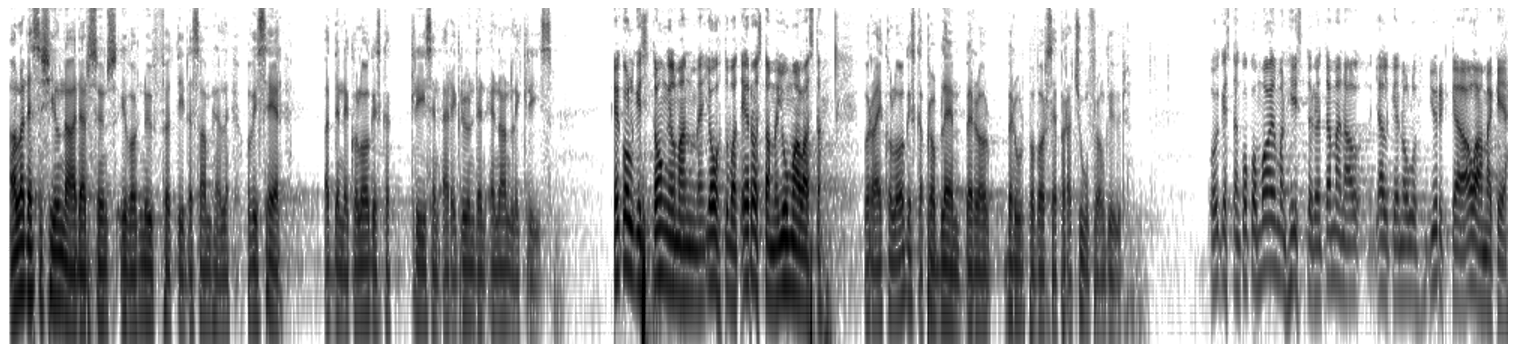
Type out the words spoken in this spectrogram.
Alla dessa skillnader syns i vårt nuförtida samhälle och vi ser att den ekologiska krisen är i grunden en andlig kris. Ekologiset ongelmamme johtuvat erostamme Jumalasta. Våra ekologiska problem beror, beror på vår separation från Gud. Oikeastaan koko maailman historia on tämän jälkeen ollut jyrkkää alamäkeä.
